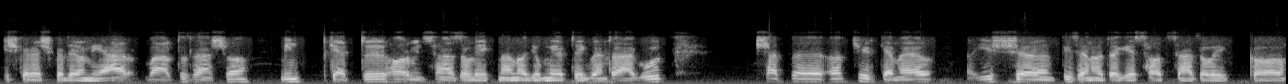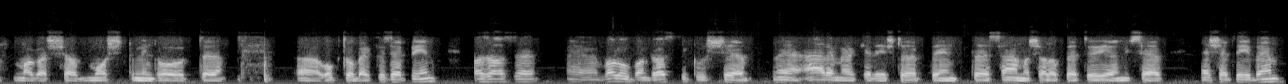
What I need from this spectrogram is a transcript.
kiskereskedelmi ár változása. Mindkettő 30%-nál nagyobb mértékben drágult. És hát a csirkemel is 15,6%-kal magasabb most, mint volt október közepén. Azaz valóban drasztikus áremelkedés történt számos alapvető élelmiszer esetében.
